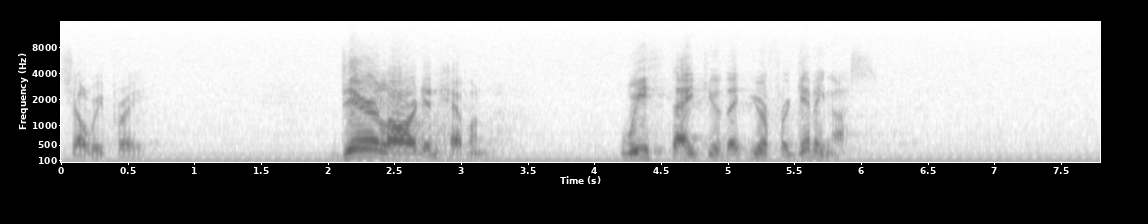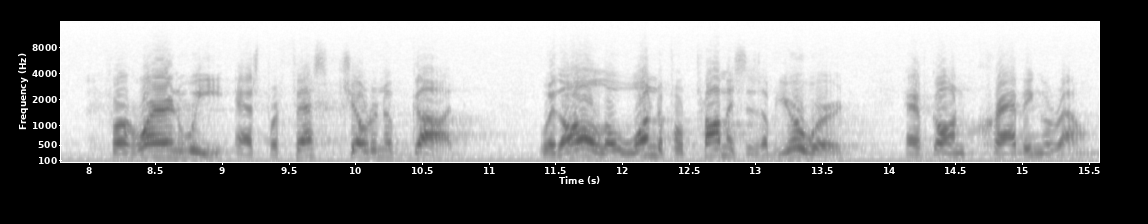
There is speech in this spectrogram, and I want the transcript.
Shall we pray? Dear Lord in heaven, we thank you that you're forgiving us. For wherein we, as professed children of God, with all the wonderful promises of your word, have gone crabbing around.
